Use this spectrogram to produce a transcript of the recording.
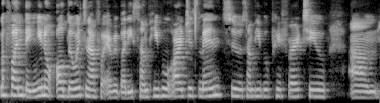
a fun thing, you know, although it's not for everybody. Some people are just meant to, some people prefer to um,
